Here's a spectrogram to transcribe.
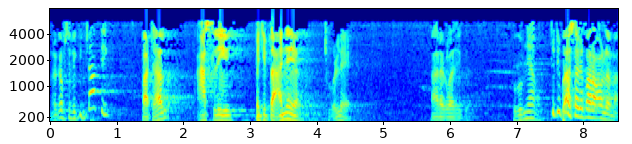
Mereka bisa bikin cantik. Padahal asli penciptaannya ya jelek. Ada kelas itu. Hukumnya apa? Itu dibahas oleh para ulama.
